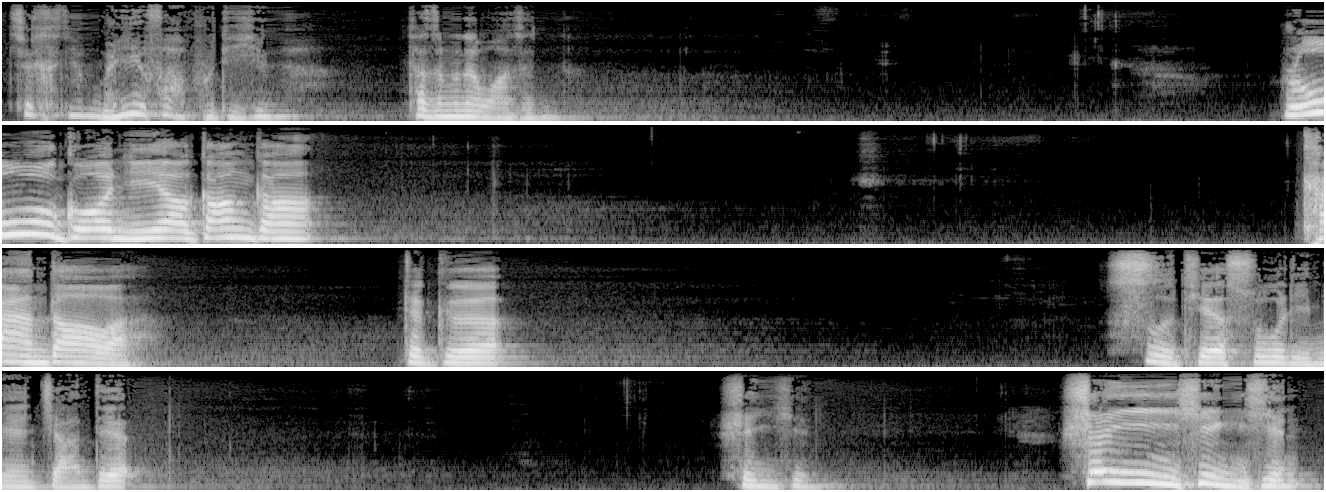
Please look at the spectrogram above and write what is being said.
这肯定没发菩提心啊，他怎么能往生呢？如果你要刚刚看到啊，这个四帖书里面讲的身心、身性心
